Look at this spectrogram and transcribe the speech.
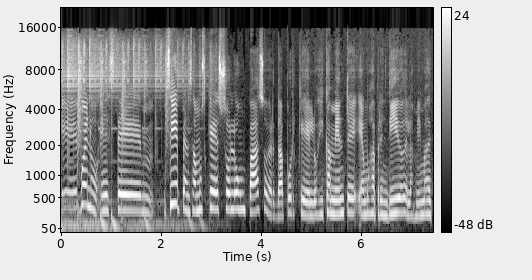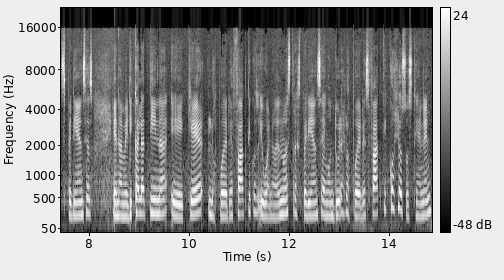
Eh, bueno, este sí, pensamos que es solo un paso, ¿verdad? Porque lógicamente hemos aprendido de las mismas experiencias en América Latina eh, que los poderes fácticos, y bueno, de nuestra experiencia en Honduras, los poderes fácticos los sostienen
